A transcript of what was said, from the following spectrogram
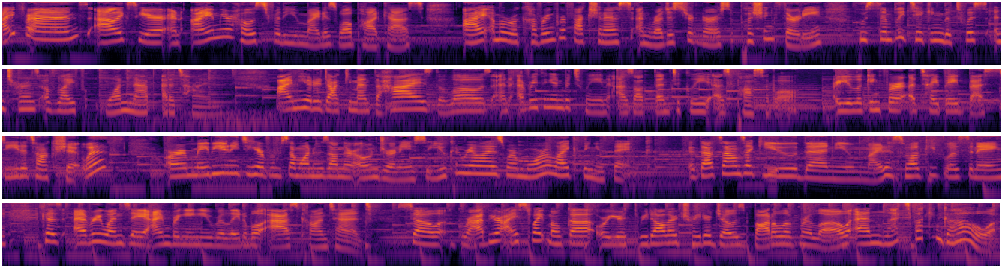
Hi, friends. Alex here, and I am your host for the You Might As Well podcast. I am a recovering perfectionist and registered nurse pushing 30 who's simply taking the twists and turns of life one nap at a time. I'm here to document the highs, the lows, and everything in between as authentically as possible. Are you looking for a type A bestie to talk shit with? Or maybe you need to hear from someone who's on their own journey so you can realize we're more alike than you think. If that sounds like you, then you might as well keep listening because every Wednesday I'm bringing you relatable ass content. So grab your iced white mocha or your $3 Trader Joe's bottle of Merlot and let's fucking go.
